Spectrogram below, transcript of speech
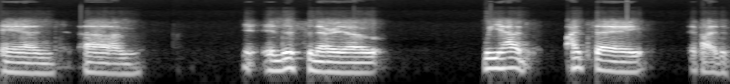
And um, in this scenario, we had, I'd say, if I had to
